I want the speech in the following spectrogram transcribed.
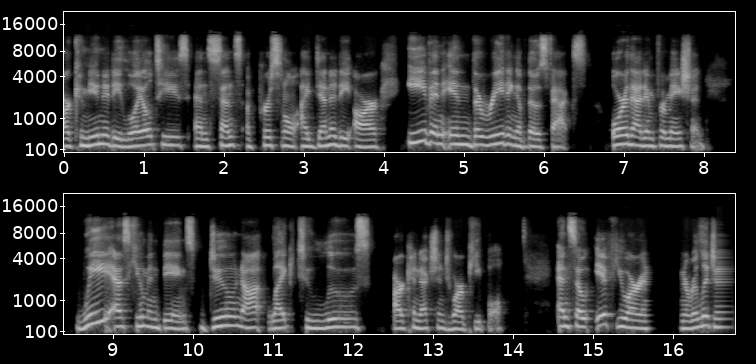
our community loyalties and sense of personal identity are, even in the reading of those facts or that information. We as human beings do not like to lose our connection to our people. And so if you are in a religion,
